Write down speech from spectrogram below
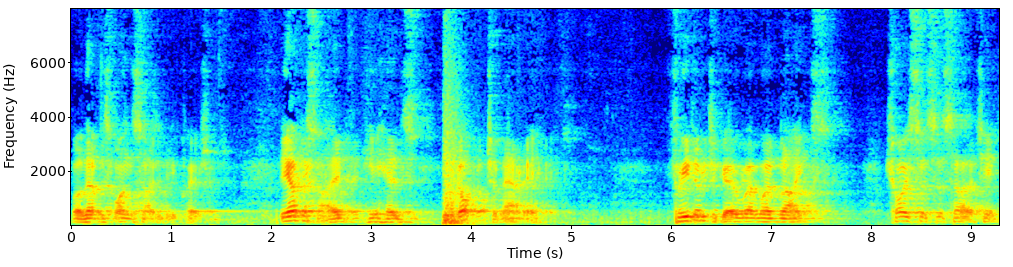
Well, that was one side of the equation. The other side, he has got to marry. Freedom to go where one likes, choice of society,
